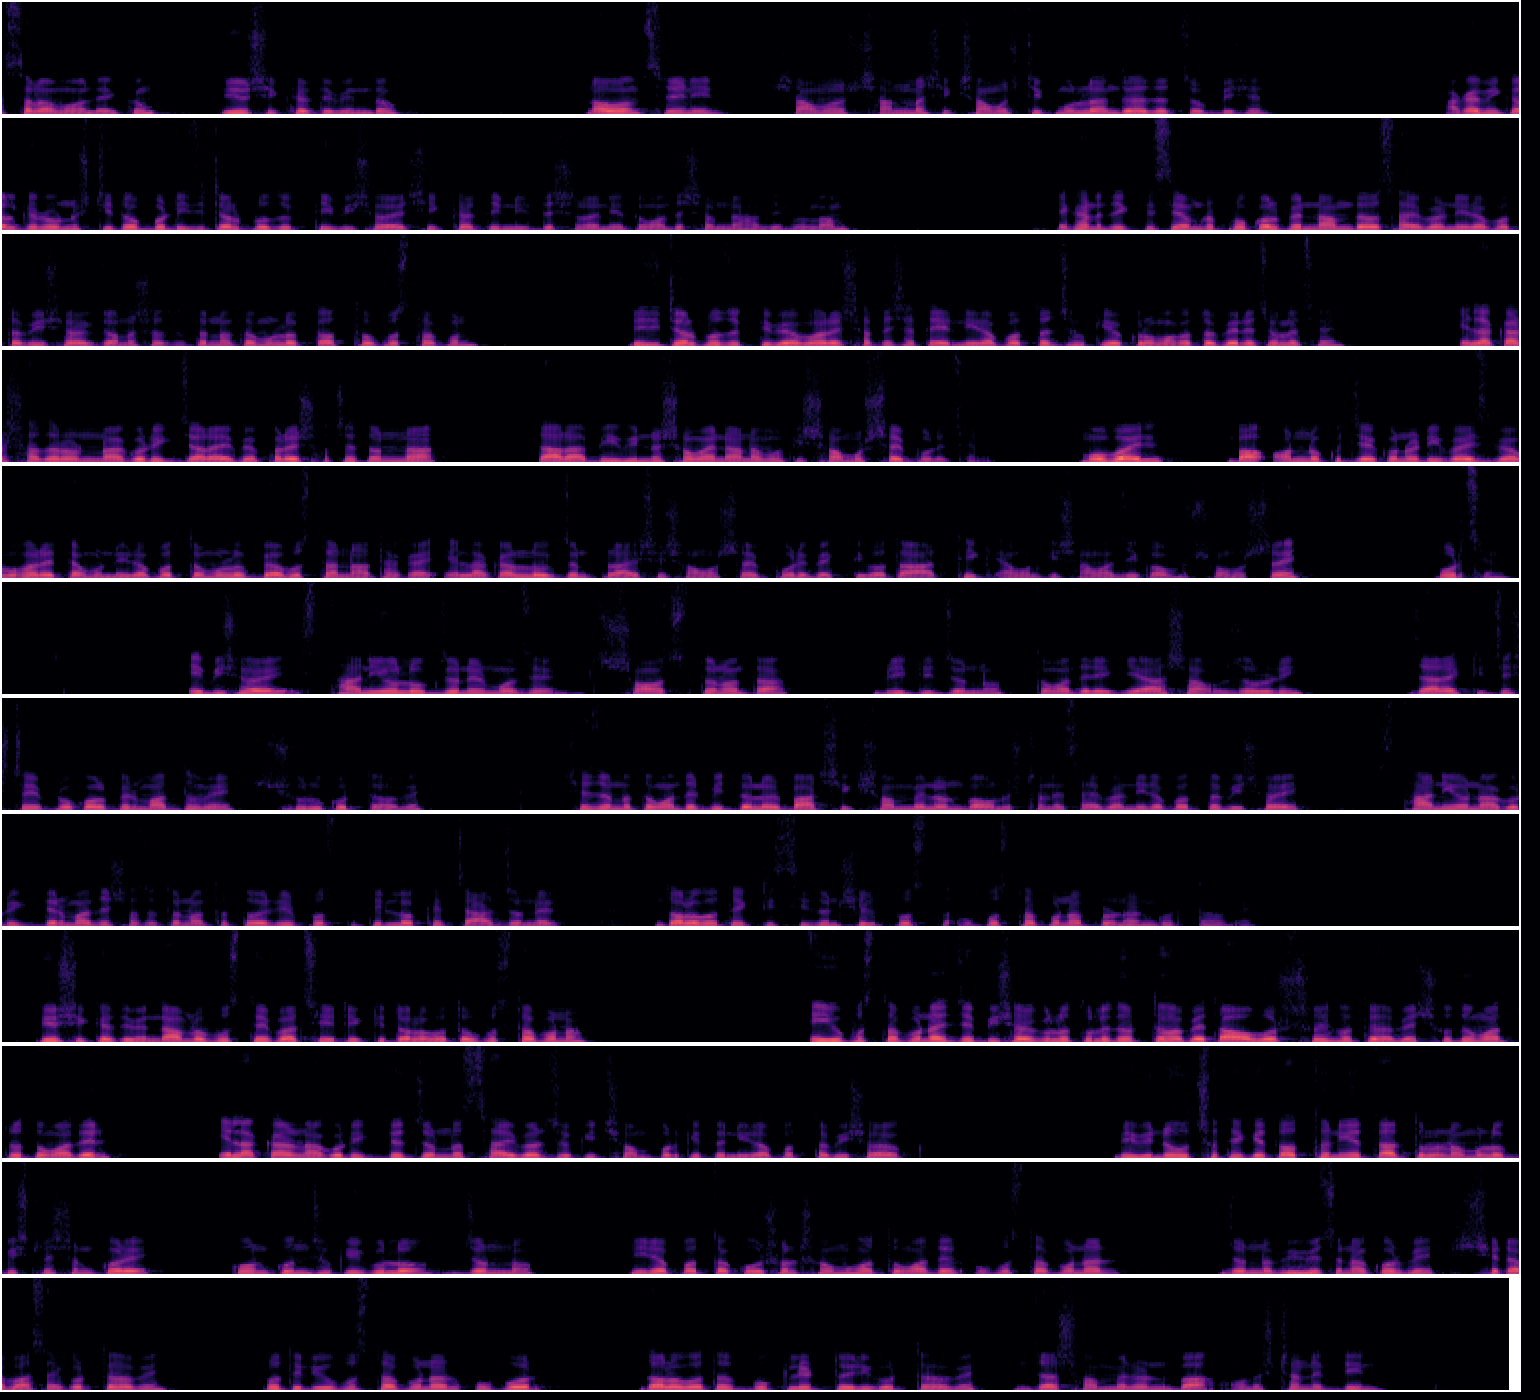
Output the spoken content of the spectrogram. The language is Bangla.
আসসালামু আলাইকুম, প্রিয় শিক্ষার্থীবৃন্দ। নবম শ্রেণির ষান্মাসিক সামষ্টিক মূল্যায়ন দু হাজার চব্বিশের আগামীকালকের অনুষ্ঠিতব্য ডিজিটাল প্রযুক্তি বিষয়ের শিক্ষার্থী নির্দেশনা নিয়ে তোমাদের সামনে হাজির হলাম। এখানে দেখতেছি আমরা প্রকল্পের নাম দেওয়া সাইবার নিরাপত্তা বিষয়ক জনসচেতনতামূলক তথ্য উপস্থাপন। ডিজিটাল প্রযুক্তি ব্যবহারের সাথে সাথে এর নিরাপত্তা ঝুঁকিও ক্রমাগত বেড়ে চলেছে। এলাকার সাধারণ নাগরিক যারা এ ব্যাপারে সচেতন না, তারা বিভিন্ন সময় নানামুখী সমস্যায় পড়েছেন। মোবাইল বা অন্য যে কোনো ডিভাইস ব্যবহারে তেমন নিরাপত্তামূলক ব্যবস্থা না থাকায় এলাকার লোকজন প্রায়শই সমস্যায় পড়ে ব্যক্তিগত, আর্থিক এমনকি সামাজিক সমস্যায় পড়ছেন। এ বিষয়ে স্থানীয় লোকজনের মধ্যে সচেতনতা বৃদ্ধির জন্য তোমাদের এগিয়ে আসা জরুরি, যার একটি চেষ্টা এই প্রকল্পের মাধ্যমে শুরু করতে হবে। সেজন্য তোমাদের বিদ্যালয়ের বার্ষিক সম্মেলন বা অনুষ্ঠানে সাইবার নিরাপত্তা বিষয়ে স্থানীয় নাগরিকদের মাঝে সচেতনতা তৈরির প্রস্তুতির লক্ষ্যে চারজনের দলগত একটি সৃজনশীল উপস্থাপনা প্রণয়ন করতে হবে। প্রিয় শিক্ষার্থীবৃন্দ, আমরা বুঝতেই পারছি এটি একটি দলগত উপস্থাপনা। এই উপস্থাপনায় যে বিষয়গুলো তুলে ধরতে হবে তা অবশ্যই হতে হবে। শুধুমাত্র তোমাদের এলাকার নাগরিকদের জন্য সাইবার ঝুঁকি সম্পর্কিত নিরাপত্তা বিষয়ক, বিভিন্ন উৎস থেকে তথ্য নিয়ে তার তুলনামূলক বিশ্লেষণ করে কোন কোন ঝুঁকিগুলোর জন্য নিরাপত্তা কৌশলসমূহ তোমাদের উপস্থাপনার জন্য বিবেচনা করবে, সেটা বাছাই করতে হবে। প্রতিটি উপস্থাপনার উপর দলগত বুকলেট তৈরি করতে হবে, যা সম্মেলন বা অনুষ্ঠানের দিন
